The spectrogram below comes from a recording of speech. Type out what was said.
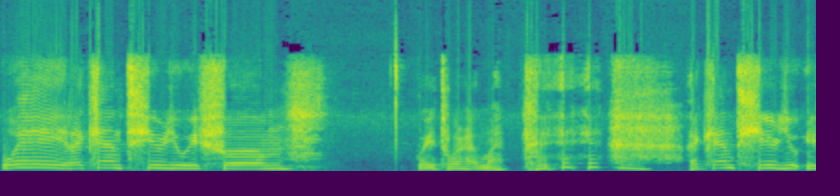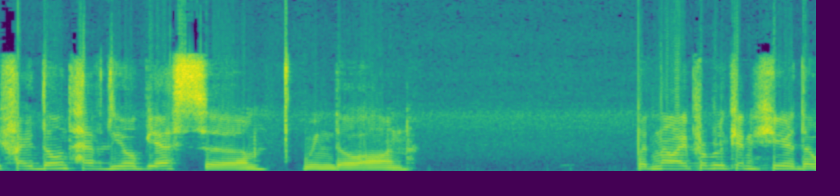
Wait, I can't hear you if um Wait, where am I? I can't hear you if I don't have the OBS um, window on. But now I probably can hear the.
